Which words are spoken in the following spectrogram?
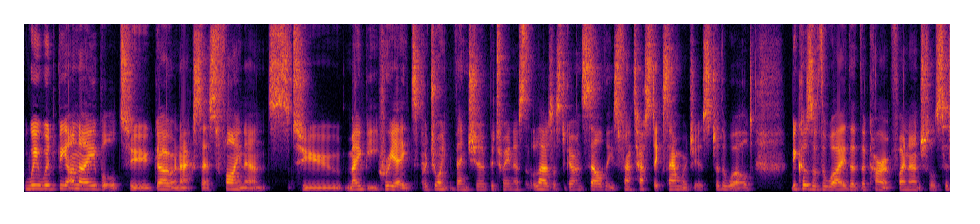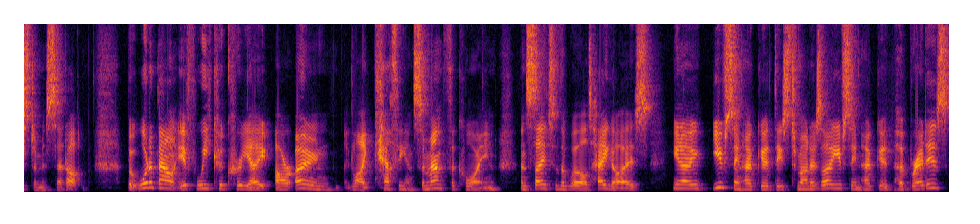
We would be unable to go and access finance to maybe create a joint venture between us that allows us to go and sell these fantastic sandwiches to the world because of the way that the current financial system is set up. But what about if we could create our own, like Cathy and Samantha coin, and say to the world, hey guys, you know, you've seen how good these tomatoes are, you've seen how good her bread is.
